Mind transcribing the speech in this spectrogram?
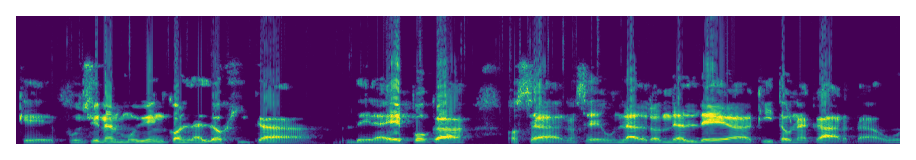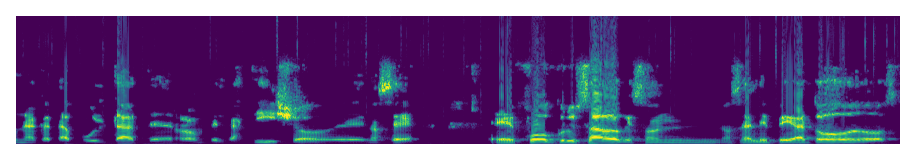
que funcionan muy bien con la lógica de la época. O sea, no sé, un ladrón de aldea quita una carta, una catapulta te rompe el castillo, eh, no sé, eh, fuego cruzado que son, o sea, le pega a todos.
